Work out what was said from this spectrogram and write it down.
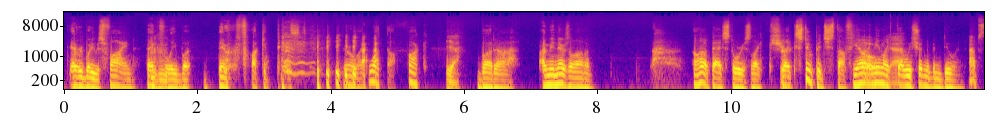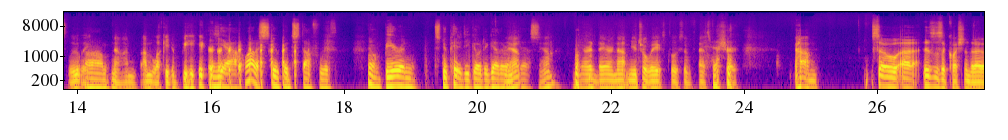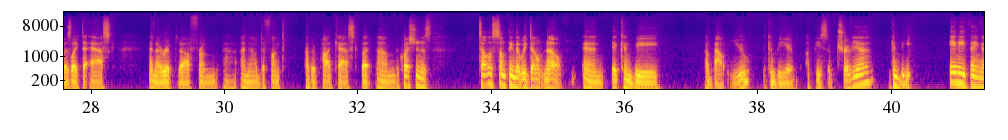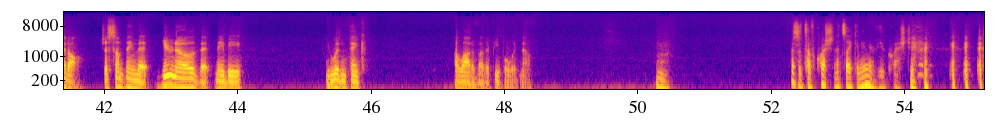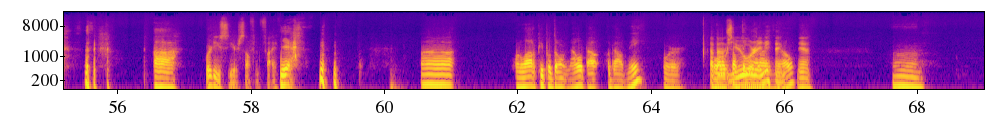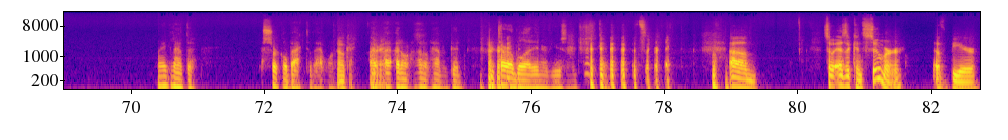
everybody was fine, thankfully, Mm-hmm. but they were fucking pissed. They were like, "What the fuck?" Yeah. But uh, I mean, there's a lot of a lot of bad stories, like Sure. like stupid stuff. You know what I Oh, mean? Like yeah. that we shouldn't have been doing. Absolutely. Um, no, I'm I'm lucky to be here. Yeah, a lot of stupid stuff with you know beer and stupidity go together. I guess. yep. They are, they are not mutually exclusive, that's for sure. um, so, uh, this is a question that I always like to ask, and I ripped it off from uh, a now defunct other podcast. But um, the question is tell us something that we don't know. And it can be about you, it can be a, a piece of trivia, it can be anything at all. Just something that you know that maybe you wouldn't think a lot of other people would know. That's a tough question. That's like an interview question. Where do you see yourself in five? Yeah. uh, when a lot of people don't know about about me or about something you or anything. know, I'm gonna have to circle back to that one. Okay. I, right. I, I don't. I don't have a good. I'm terrible at interviews. Just That's all right. um, so, as a consumer of beer,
